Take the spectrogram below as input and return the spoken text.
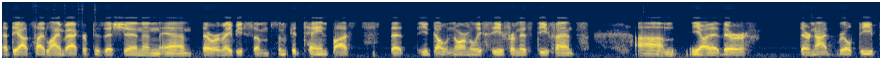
at the outside linebacker position, and and there were maybe some some contained busts that you don't normally see from this defense. Um, you know, they're they're not real deep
